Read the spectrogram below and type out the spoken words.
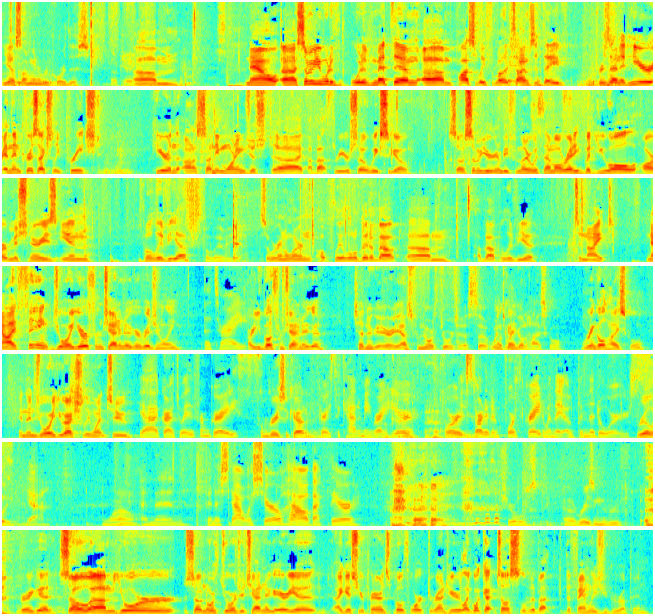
Yes, I'm going to record this. Okay. Um, now, uh, some of you would have would have met them um, possibly from other times that they've presented here, and then Chris actually preached here the, on a Sunday morning just uh, about three or so weeks ago. So some of you are going to be familiar with them already, but you all are missionaries in Bolivia. Bolivia. So we're going to learn hopefully a little bit about um, about Bolivia tonight. Now, I think Joy, you're from Chattanooga originally. That's right. Are you both from Chattanooga? Chattanooga area. I was from North Georgia, so went to Okay. Ringgold High School. Yeah. Ringgold High School. And then Joy, you actually went to Yeah, I graduated from Grace. from Grace Academy. Grace Academy right Okay. here. For it started in fourth grade when they opened the doors. Really? Yeah. Wow. And then finished out with Cheryl Howe back there. Cheryl was uh, raising the roof. Very good. So um, your so North Georgia, Chattanooga area. I guess your parents both worked around here. Like, what got? Tell us a little bit about the families you grew up in.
